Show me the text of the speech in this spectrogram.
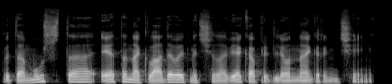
потому что это накладывает на человека определенные ограничения.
